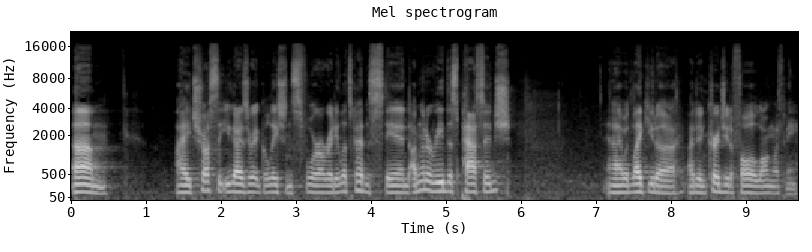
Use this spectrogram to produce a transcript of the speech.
Um, I trust that you guys are at Galatians 4 already. Let's go ahead and stand. I'm going to read this passage, and I would like you to, I'd encourage you to follow along with me.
